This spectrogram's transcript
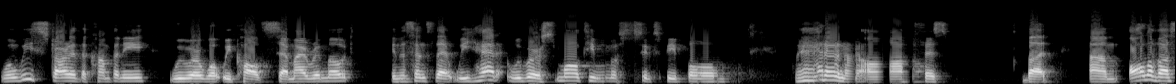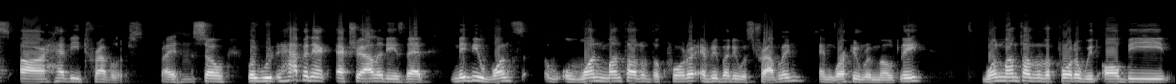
when we started the company, we were what we called semi-remote in the sense that we had we were a small team of six people. We had an office, but um, all of us are heavy travelers, right? Mm-hmm. So what would happen in actuality is that maybe once one month out of the quarter, everybody was traveling and working remotely. One month out of the quarter, we'd all be.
